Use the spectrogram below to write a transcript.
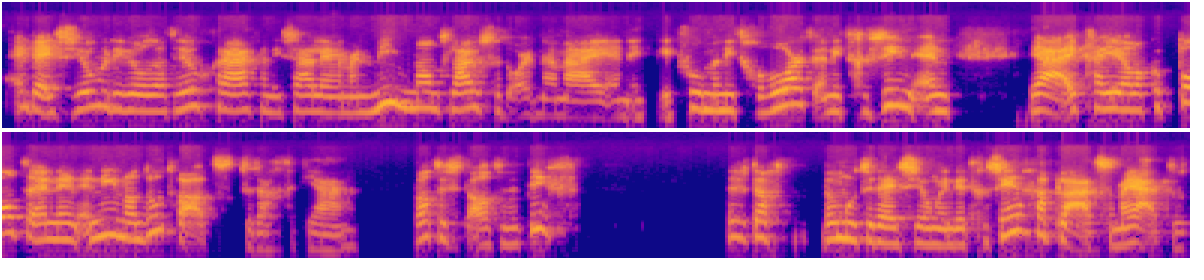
En deze jongen die wilde dat heel graag. En die zei alleen maar, niemand luistert ooit naar mij. En ik, ik voel me niet gehoord en niet gezien. En ja, ik ga hier helemaal kapot en, niemand doet wat. Toen dacht ik, ja, wat is het alternatief? Dus ik dacht, we moeten deze jongen in dit gezin gaan plaatsen. Maar ja, dat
